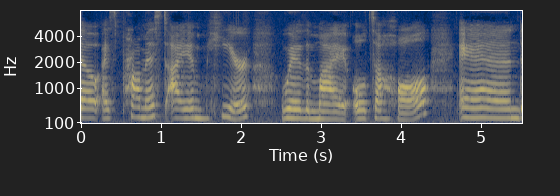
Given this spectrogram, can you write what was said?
so as promised I am here with my Ulta haul and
